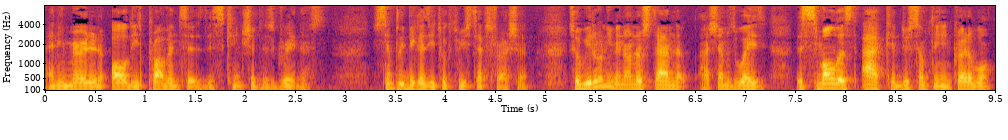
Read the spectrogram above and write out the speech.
and he merited all these provinces, this kingship, this greatness, simply because he took three steps for Hashem. So we don't even understand that Hashem's ways. The smallest act can do something incredible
